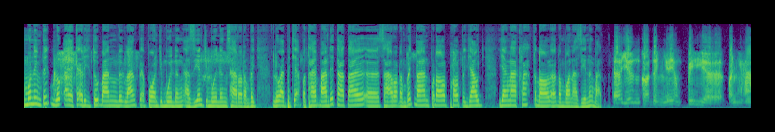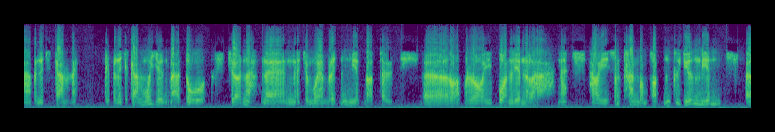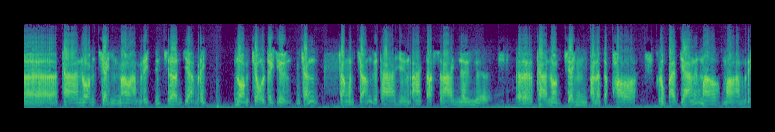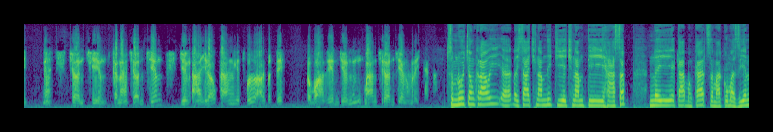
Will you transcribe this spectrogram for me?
មុននេះបន្តិចលោកឯកអគ្គរដ្ឋទូតបានលើកឡើងពាក់ព័ន្ធជាមួយនឹងអាស៊ានជាមួយនឹងសហរដ្ឋអាមេរិកលោកអាចបញ្ជាក់បន្ថែមបានទេថាតើសហរដ្ឋអាមេរិកបានផ្ដល់ផលប្រយោជន៍យ៉ាងណាខ្លះទៅដល់តំបន់អាស៊ានហ្នឹងបាទយើងក៏និយាយអំពីបញ្ហាពាណិជ្ជកម្មណា ពាណិជ្ជកម្មមួយយើងដើរតួច្រើនណាស់នៅជាមួយអាមេរិកមានដល់ទៅរាប់រយពាន់លានដុល្លារណាហើយសំខាន់បំផុតគឺយើងមានអឺការនាំចេញមកអាមេរិកច្រើនជាអាមេរិកនាំចូលទៅយើងអញ្ចឹងចង់មិនចង់គឺថាយើងអាចដោះស្រាយនៅការនាំចេញផលិតផលគ្រប់បែបយ៉ាងហ្នឹងមកមកអាមេរិកណា ច្រើនជាងកណាច្រើនជាងយើងអាចរកការងារធ្វើឲ្យប្រទេសរបស់អាស៊ានយើងបានច្រើនជាងអាមេរិកដែរសំណួរចុងក្រោយដោយសារឆ្នាំនេះជាឆ្នាំទី50 នៃការបង្កើតសមាគមអាស៊ាន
